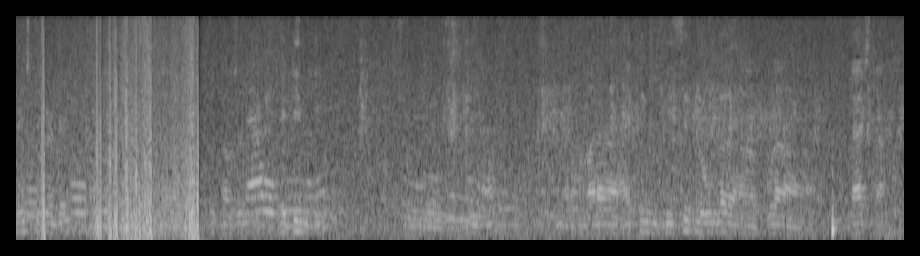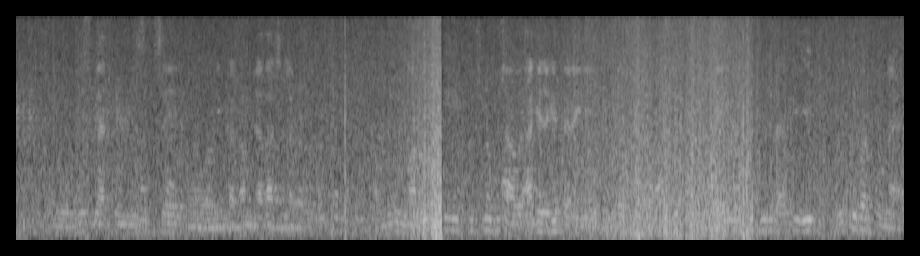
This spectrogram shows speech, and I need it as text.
बेस्ट स्टूडेंट है। टू थाउज़ेंड एटीन की। जो हमारा आई थिंक बीस से लोगों का पूरा बैच था। तो उस बैच में मुझे सबसे इनका काम ज़्यादा अच्छा लगा। था अब मुझे मालूम है कि कुछ ना कुछ आगे जाके करेंगे। कि एक ही बार फ़ोन आया।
